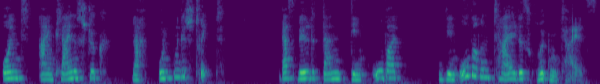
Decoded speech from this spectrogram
und ein kleines Stück nach unten gestrickt. Das bildet dann den Ober den oberen Teil des Rückenteils.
